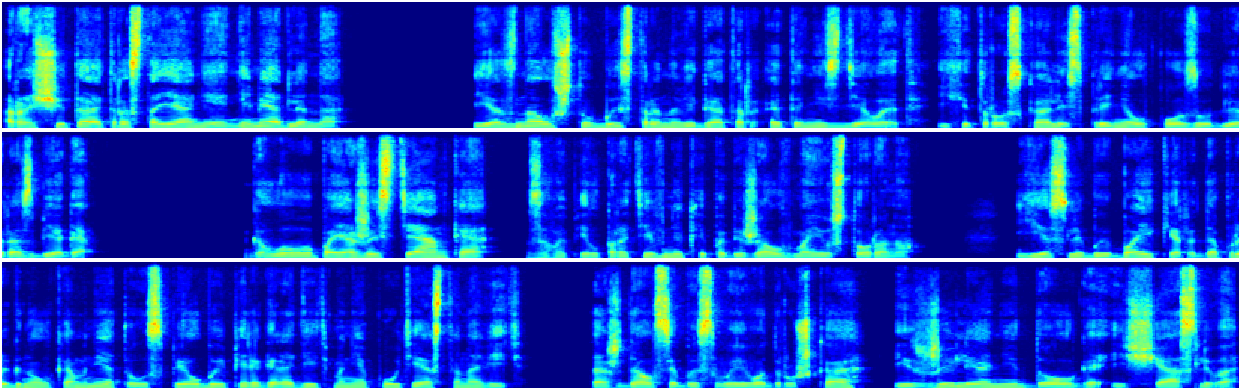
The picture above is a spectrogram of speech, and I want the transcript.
«Рассчитать расстояние! Немедленно!» Я знал, что быстро навигатор это не сделает, и хитро скались принял позу для разбега. «Глупая жестянка!» – завопил противник и побежал в мою сторону. Если бы байкер допрыгнул ко мне, то успел бы перегородить мне путь и остановить. Дождался бы своего дружка, и жили они долго и счастливо.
